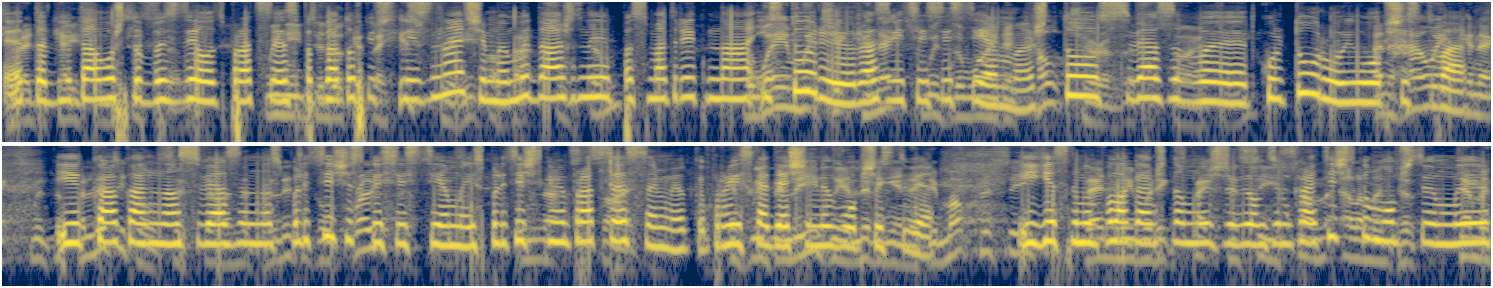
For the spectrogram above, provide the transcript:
это для того, чтобы сделать процесс подготовки учителей значимым, мы должны посмотреть на историю развития системы, что связывает культуру и общество, и как она связана с политической системой и с политическими процессами, происходящими в обществе. И если мы полагаем, что мы живем в демократическом обществе, мы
